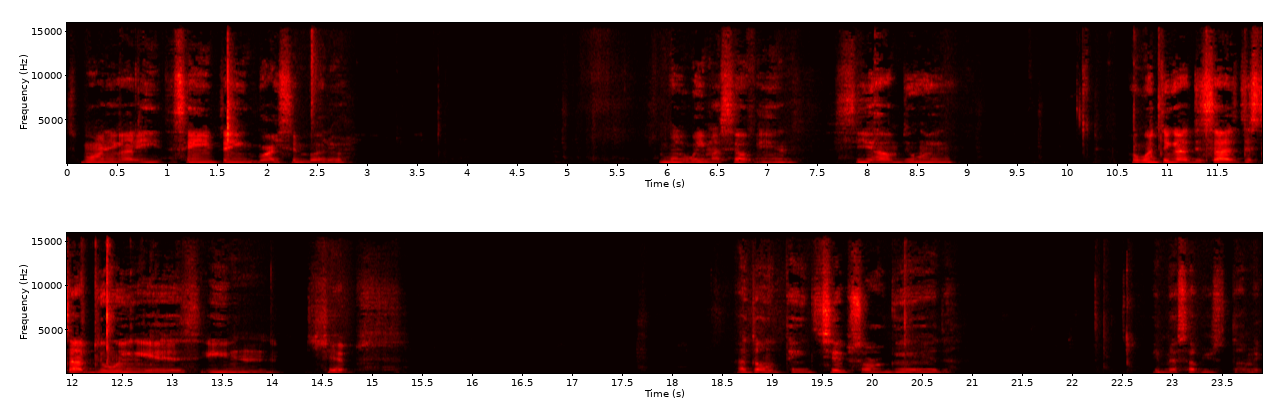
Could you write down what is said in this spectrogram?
this morning, I ate the same thing, rice and butter. I'm gonna weigh myself in, see how I'm doing. But one thing I decided to stop doing is eating chips. I don't think chips are good. They mess up your stomach.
